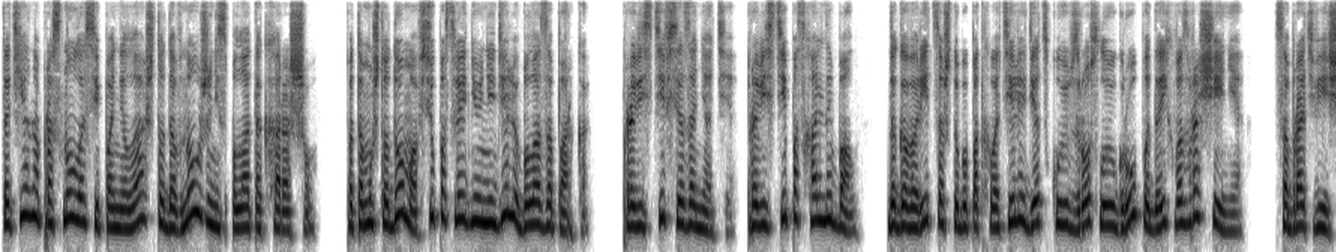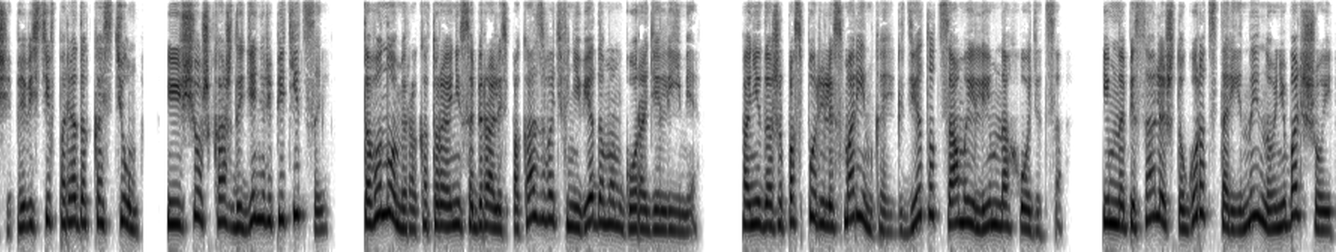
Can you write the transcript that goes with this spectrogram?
Татьяна проснулась и поняла, что давно уже не спала так хорошо, потому что дома всю последнюю неделю была запарка. Провести все занятия, провести пасхальный бал, договориться, чтобы подхватили детскую и взрослую группы до их возвращения, собрать вещи, привести в порядок костюм и еще ж каждый день репетиции, того номера, который они собирались показывать в неведомом городе Лиме. Они даже поспорили с Маринкой, где тот самый Лим находится – им написали, что город старинный, но небольшой,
